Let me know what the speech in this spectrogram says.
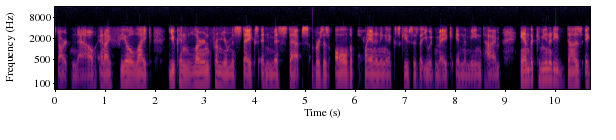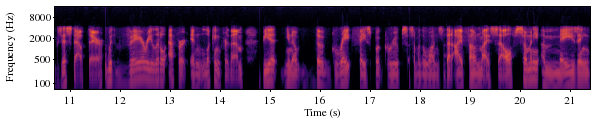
start now. And I feel like you can learn from your mistakes and missteps versus all the planning and excuses that you would make in the meantime. And the community does exist out there with very little effort in looking for them, be it, you know, the great Facebook groups, some of the ones that I've found myself, so many amazing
